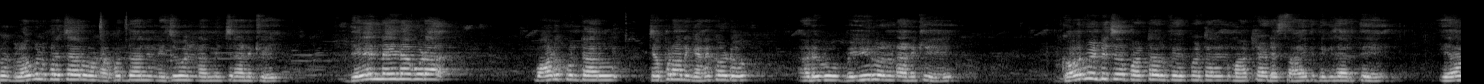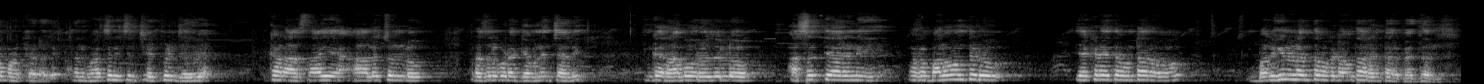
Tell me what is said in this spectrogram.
ఒక గ్లోబల్ ప్రచారం ఒక అబద్ధాన్ని నిజమని నమ్మించడానికి దేన్నైనా కూడా వాడుకుంటారు. చెప్పడానికి వెనకడు అడుగు వెయ్యరు అనడానికి గవర్నమెంట్ ఇచ్చిన పట్టాలు పేరు పట్టాలని మాట్లాడే స్థాయికి దిగజారితే ఎలా మాట్లాడాలి? దానికి వాసన ఇచ్చిన స్టేట్మెంట్ చదివా. ఇక్కడ ఆ స్థాయి ఆలోచనలు ప్రజలు కూడా గమనించాలి. ఇంకా రాబో రోజుల్లో అసత్యాలని ఒక బలవంతుడు ఎక్కడైతే ఉంటారో బలహీనులంతా ఒకటి అవుతారంటారు పెద్దలు.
